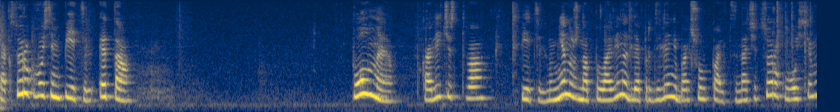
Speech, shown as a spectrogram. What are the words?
Так, 48 петель это полное количество петель. Но мне нужна половина для определения большого пальца. Значит, 48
